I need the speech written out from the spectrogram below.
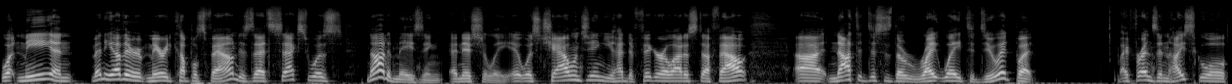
what me and many other married couples found is that sex was not amazing initially. It was challenging. You had to figure a lot of stuff out. Uh, not that this is the right way to do it but my friends in high school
